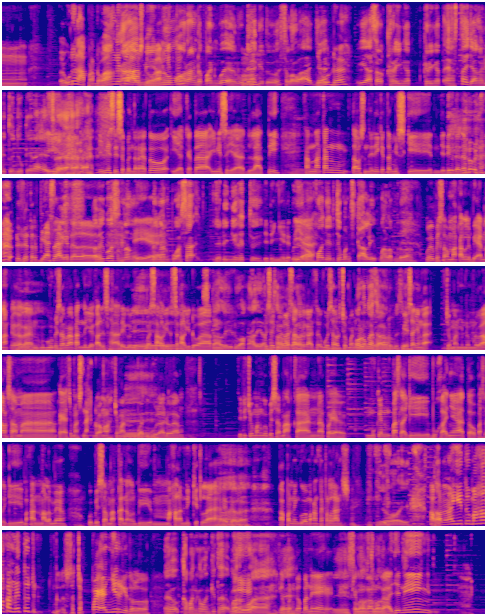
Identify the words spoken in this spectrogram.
eh, udah lapar doang makan gitu, haus doang gitu. orang depan gue ya udah gitu slow aja Ya udah. iya asal keringet keringet es teh jangan ditunjukin aja Iya, ini sih sebenarnya tuh ya kita ini sih ya dilatih Hmm. karena kan tahu sendiri kita miskin. Jadi udah udah, udah terbiasa gitu loh. Tapi gue seneng Iya. dengan puasa jadi ngirit cuy. jadi ngirit Beli iya. rokok jadi cuma sekali malam doang. Gue bisa makan lebih enak gitu kan. Gue bisa makan tiga kali sehari, gue Hmm. Iya, sekali sekali doang. Sekali dua kali Biasanya gue gak sahur kan, gue sahur cuma Oh, minum nggak doang. sahur biasanya? biasanya nggak, cuma minum doang sama kayak cuma snack doang lah, cuma Iya. buat gula doang. Jadi cuman gue bisa makan apa ya? Mungkin pas lagi bukanya atau pas lagi makan malamnya, gue bisa makan yang lebih mahalan dikit lah gitu Ah. loh. Kapan nih gue makan pepper lunch? Yoi. Kapan lagi itu mahal kan itu secepet anjir gitu loh. Ayo kapan-kapan kita bareng Iya, lah. ya. Kapan-kapan ya. Iya, selalu, Semoga-moga aja nih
